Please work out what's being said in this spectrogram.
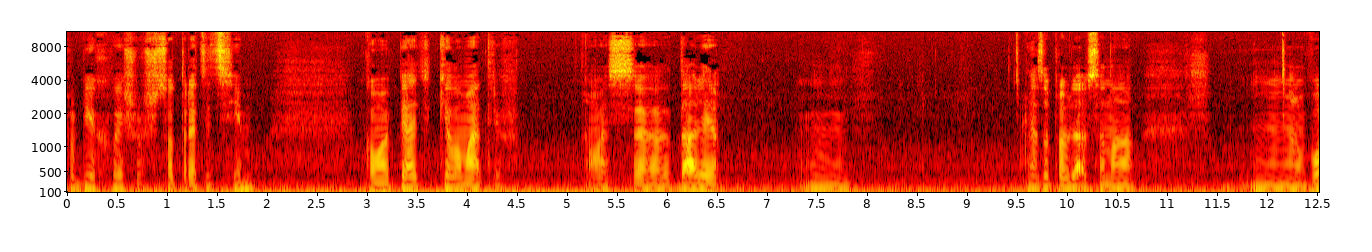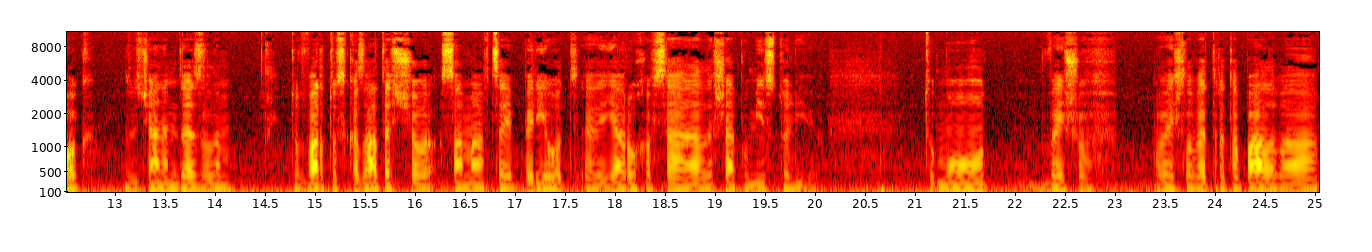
Пробіг вийшов 637,5 кілометрів. Ось е, далі я заправлявся на ВОК звичайним дизелем. Тут варто сказати, що саме в цей період е, я рухався лише по місту Львів. Тому вийшов, вийшла витрата палива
